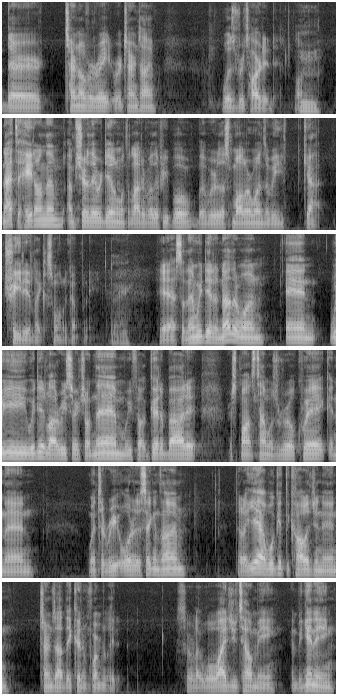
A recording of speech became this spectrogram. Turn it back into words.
their turnover rate, return time, was retarded. long. Hmm. Not to hate on them, I'm sure they were dealing with a lot of other people, but we were the smaller ones, and we got treated like a smaller company. Dang. Yeah, so then we did another one, and we we did a lot of research on them. We felt good about it. Response time was real quick, and then went to reorder the second time. They're like, "Yeah, we'll get the collagen in." Turns out they couldn't formulate it. So we're like, "Well, why did you tell me in the beginning,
